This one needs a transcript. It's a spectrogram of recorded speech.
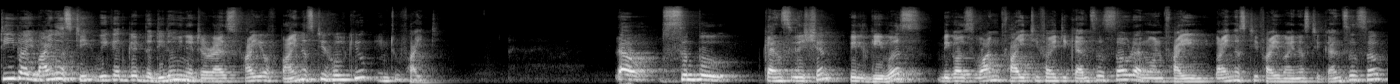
t by minus t, we can get the denominator as phi of minus t whole cube into phi t. Now, simple cancellation will give us because one phi t phi t cancels out and one phi minus t phi minus t cancels out.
